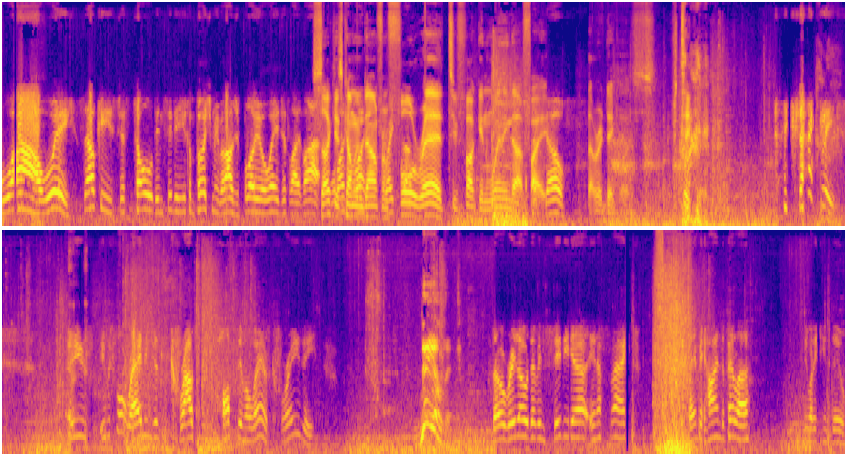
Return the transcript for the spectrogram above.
Wow, we Selkies just told Insidia you can push me, but I'll just blow you away just like that. Suck is coming one, down from great full stuff. red to fucking winning that Let's fight. go. That ridiculous. Ridiculous. exactly. He was, he was full red and just crouched and popped him away. It was crazy. Nailed it! So reload of Insidia in effect. Stay behind the pillar. See what he can do.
